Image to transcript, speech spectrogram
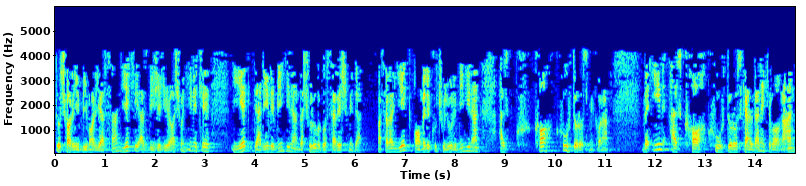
دچار این بیماری هستن یکی از ویژگی هاشون اینه که یک دلیل می‌گیرن و شروع به گسترش میدن. مثلا یک عامل کوچولو رو می‌گیرن از کاه کوه درست می‌کنن. و این از کاه کوه درست کردنه که واقعا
